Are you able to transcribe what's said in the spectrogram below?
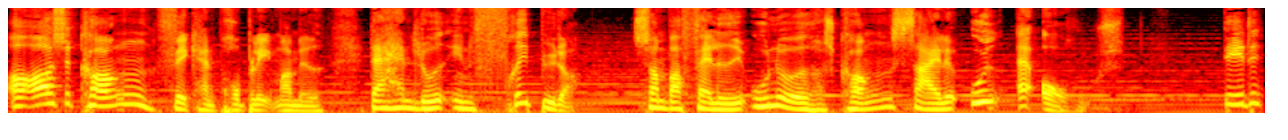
Og også kongen fik han problemer med, da han lod en fribytter, som var faldet i unåde hos kongen, sejle ud af Aarhus. Dette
